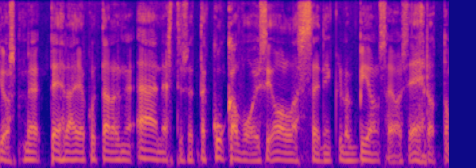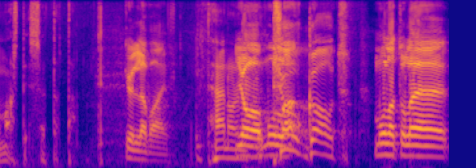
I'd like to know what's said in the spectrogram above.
jos me tehdään joku tällainen äänestys, että kuka voisi olla se, niin kyllä Beyoncé olisi ehdottomasti se. Tota. Kyllä vain. Hän on Joo, mulla, true goat. Mulla tulee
